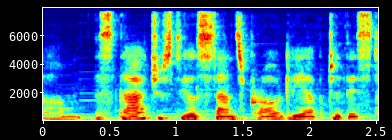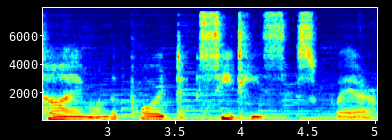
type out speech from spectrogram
Um, the statue still stands proudly up to this time on the port city's square.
